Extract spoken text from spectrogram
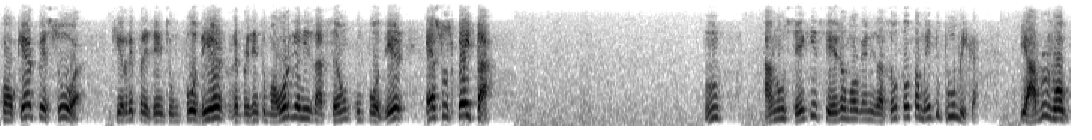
qualquer pessoa que represente um poder, represente uma organização, um poder, é suspeita. Hum? A não ser que seja uma organização totalmente pública, que abre o jogo.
